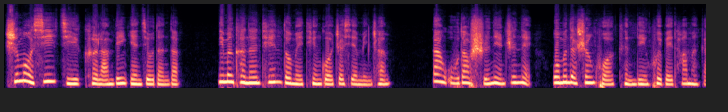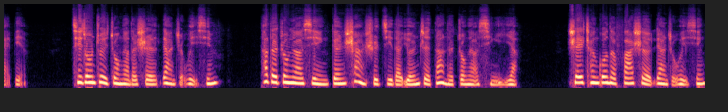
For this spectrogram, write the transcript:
石墨烯及可燃冰研究等等。你们可能听都没听过这些名称，但五到十年之内，我们的生活肯定会被他们改变。其中最重要的是量子卫星，它的重要性跟上世纪的原子弹的重要性一样。谁成功的发射量子卫星，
